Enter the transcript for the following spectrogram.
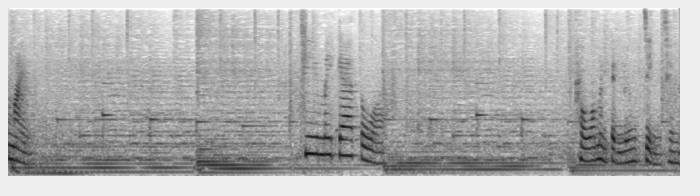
ำไม ที่ไม่แก้ตัว เพราะว่ามันเป็นเรื่องจริงใช่ไหม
